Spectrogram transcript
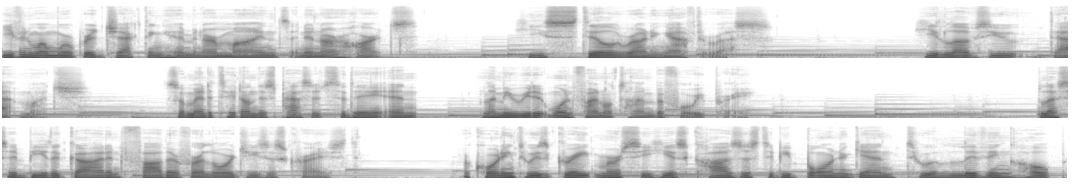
Even when we're rejecting Him in our minds and in our hearts, He's still running after us. He loves you that much. So meditate on this passage today and let me read it one final time before we pray. Blessed be the God and Father of our Lord Jesus Christ. According to his great mercy, he has caused us to be born again to a living hope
